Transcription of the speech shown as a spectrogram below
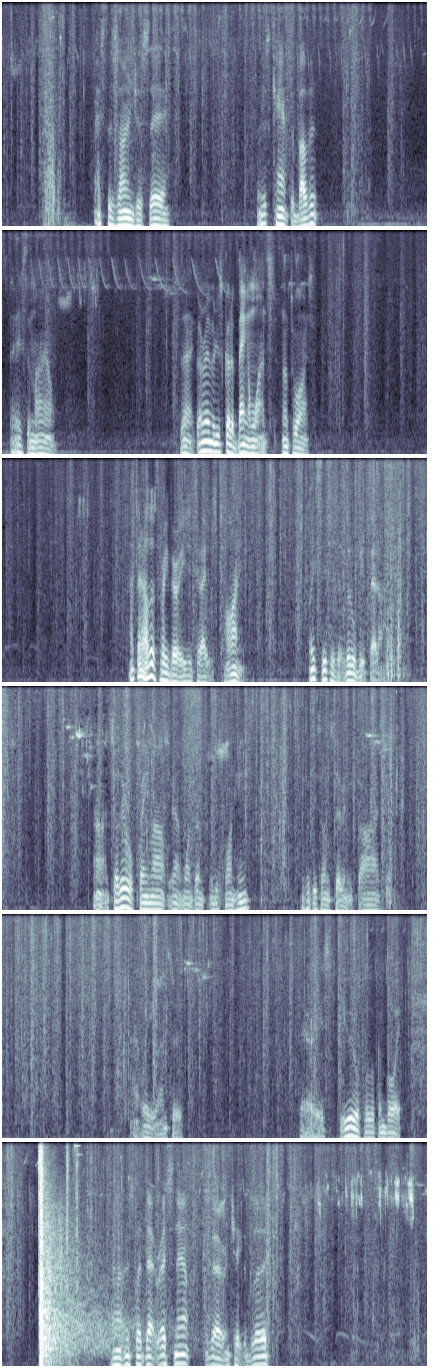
That's the zone just there. So I'm just camped above it. There's the male. So, remember, just got to bang them once, not twice. I that other three very easy today was tiny. At least this is a little bit better. So they're all female. We don't want them. We just want him. We'll put this on 75. Right, where you run to? There he is. Beautiful looking boy. Let's let that rest now. We'll go over and check the blood.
